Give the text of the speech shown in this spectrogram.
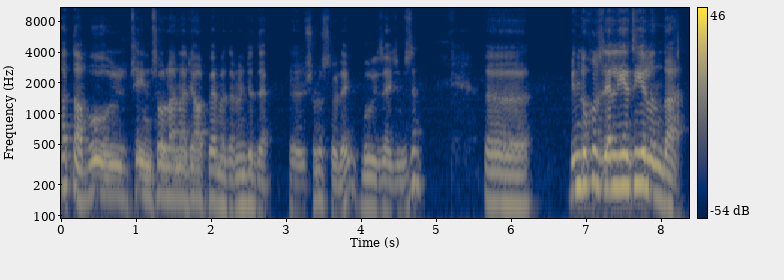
Hatta bu şeyin sorularına cevap vermeden önce de e, şunu söyleyeyim bu izleyicimizin. E, 1957 yılında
